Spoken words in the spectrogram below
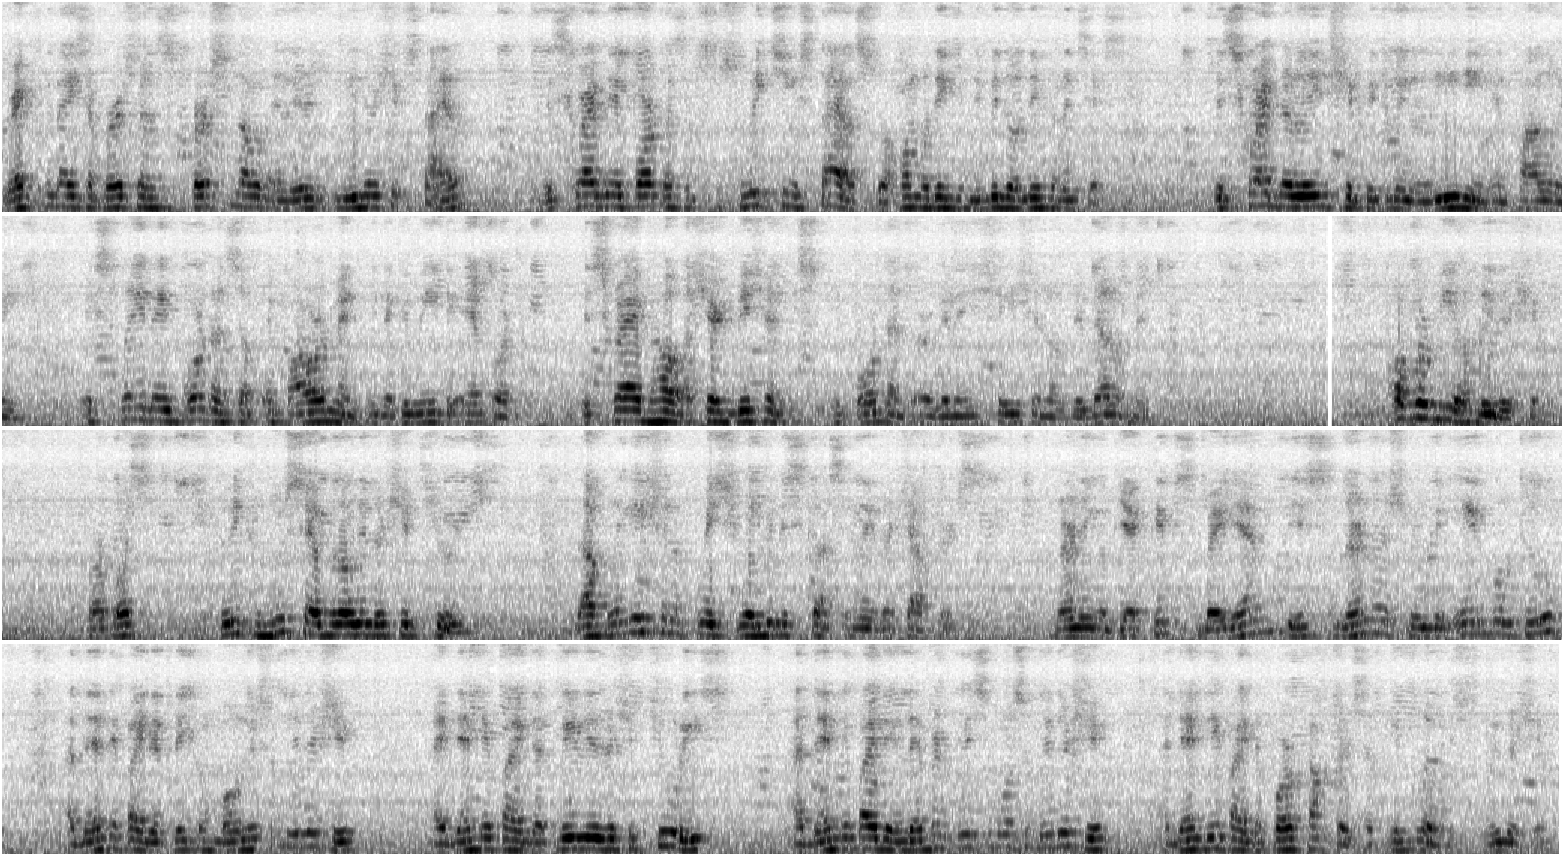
recognize a person's personal and leadership style, describe the importance of switching styles to accommodate individual differences, describe the relationship between leading and following, explain the importance of empowerment in the community effort, describe how a shared vision is important to organizational development. Overview of leadership. Purpose to introduce several leadership theories, the application of which will be discussed in later chapters. Learning objectives. By them, these learners will be able to identify the three components of leadership, identify the three leadership theories, identify the 11 principles of leadership, identify the four factors that influence leadership.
